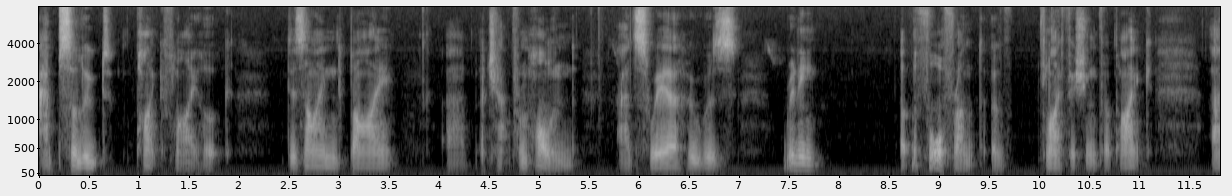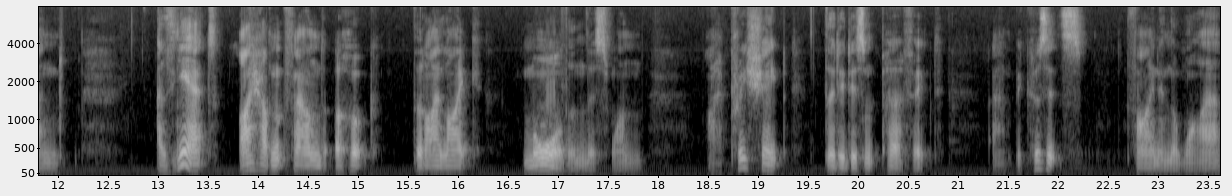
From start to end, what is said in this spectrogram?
absolute pike fly hook designed by uh, a chap from Holland, Ad Swier, who was really at the forefront of fly fishing for pike. And as yet, I haven't found a hook that I like more than this one. I appreciate that it isn't perfect uh, because it's fine in the wire.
